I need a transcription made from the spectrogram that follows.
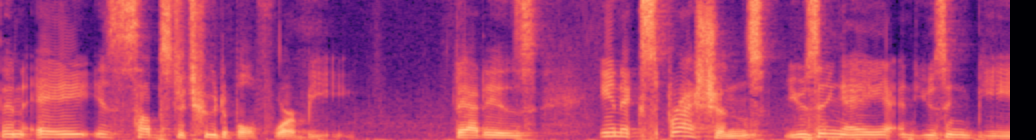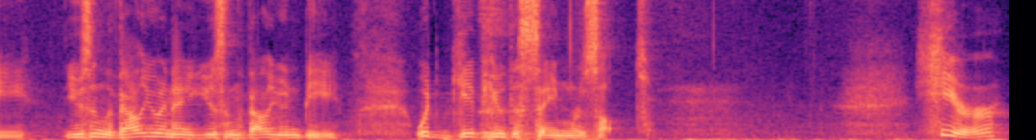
then A is substitutable for B. That is, in expressions, using A and using B, using the value in A, using the value in B, would give you the same result. Here,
